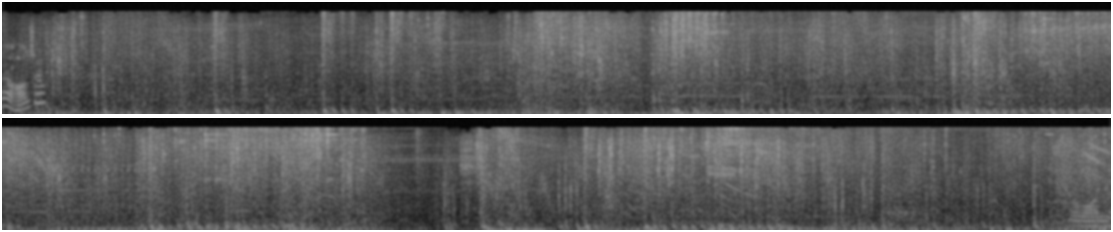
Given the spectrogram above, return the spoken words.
Is that Hanzo? No one.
